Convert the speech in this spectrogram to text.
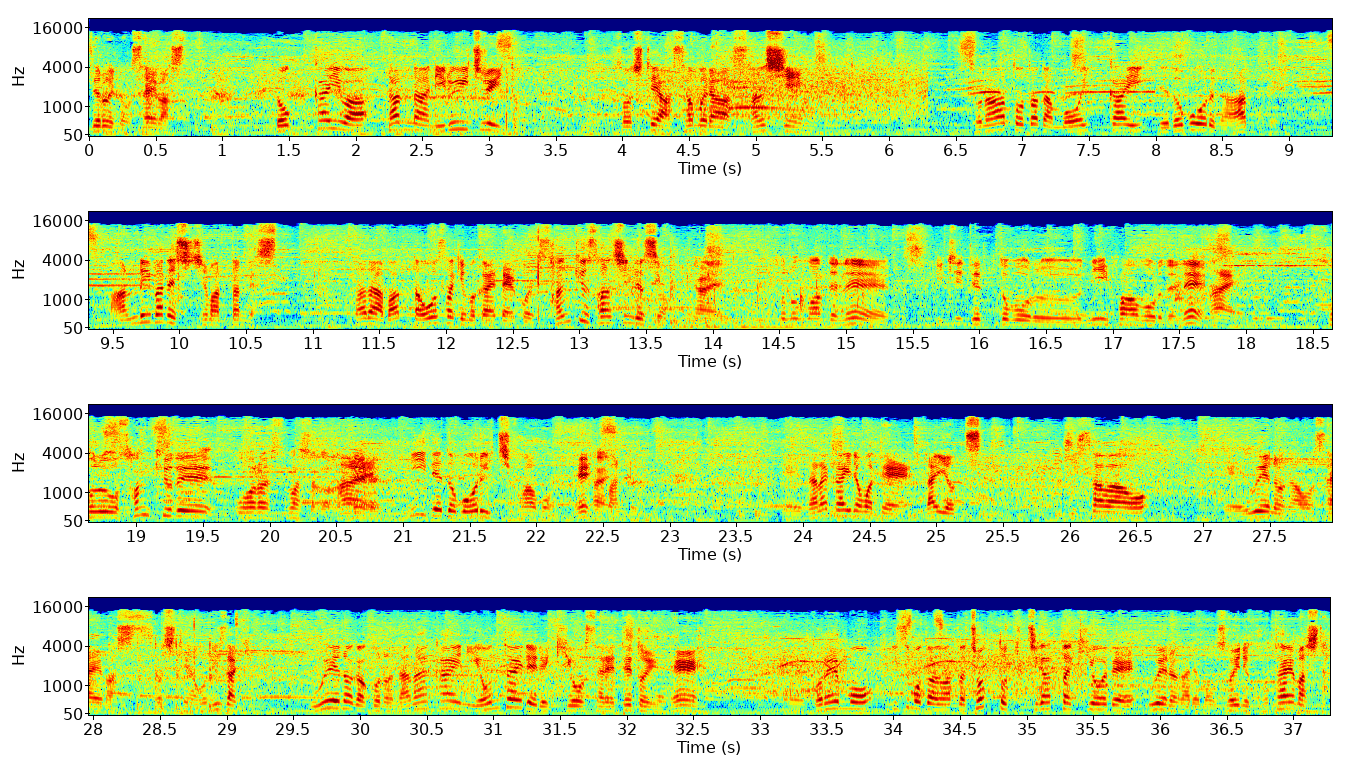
ゼロに抑えます。6回はランナー二塁一塁と。そして浅村三振その後ただもう1回デッドボールがあって満塁までしてしまったんです。ただバッター大崎迎えてこれ3球三振ですよ、はい、そのまでね1デッドボール2フォアボールでね、はい、それを3球で終わらせてましたからね、はい、2デッドボール1フォアボールね、はい、えー、7回の表ライオンズ。三沢を、えー、上野が抑えます。そして鬼崎。上野がこの7回に4対0で起用されてというね、えー、これもいつもとはまたちょっと違った起用で上野がでもそれに応えました。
